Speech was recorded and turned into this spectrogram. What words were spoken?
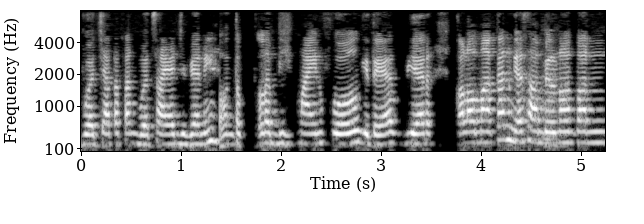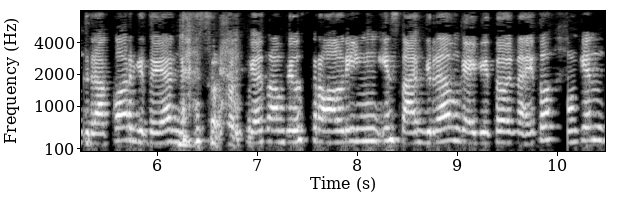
Buat catatan buat saya juga nih untuk lebih mindful gitu ya. Biar kalau makan nggak sambil nonton drakor gitu ya, nggak sambil scrolling Instagram kayak gitu. Nah itu mungkin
